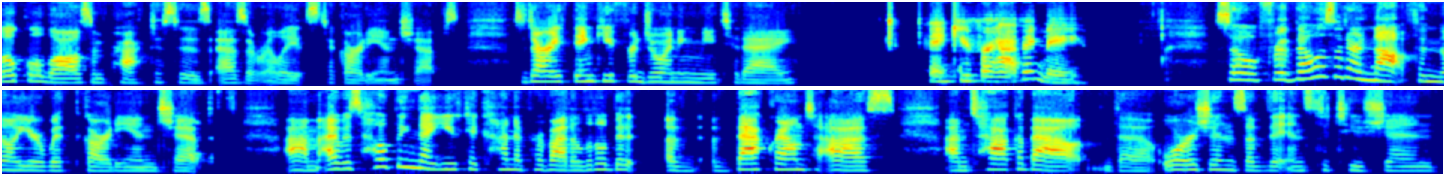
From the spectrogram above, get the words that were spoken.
local laws and practices as it relates to guardianships. So, Dari, thank you for joining me today. Thank you for having me. So, for those that are not familiar with guardianship, um, I was hoping that you could kind of provide a little bit of, of background to us, um, talk about the origins of the institution,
